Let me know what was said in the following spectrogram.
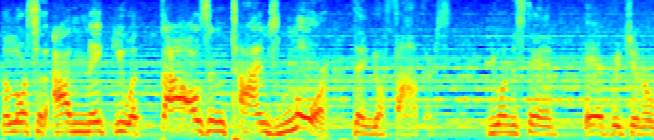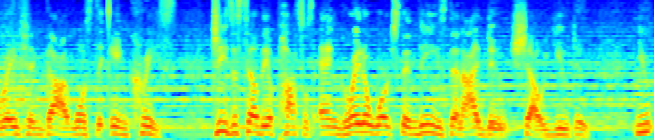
The Lord said, I make you a thousand times more than your fathers. You understand? Every generation, God wants to increase. Jesus tell the apostles, and greater works than these than I do shall you do. You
